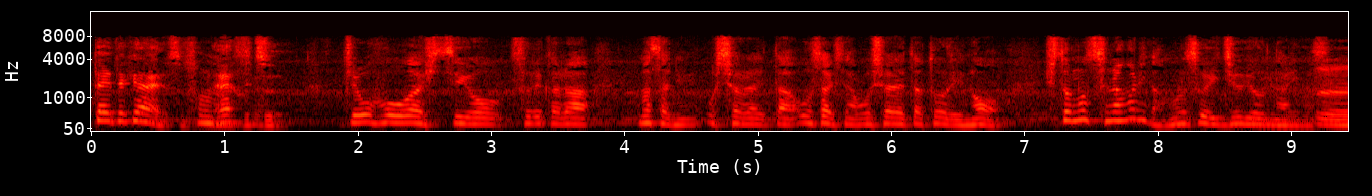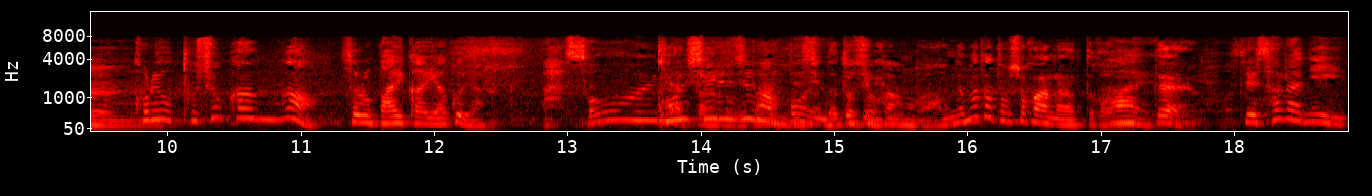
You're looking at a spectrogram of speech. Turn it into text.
対できないですもんね普通。情報が必要。それからまさにおっしゃられた大崎さんおっしゃられた通りの人のつながりがものすごい重要になります、うん。これを図書館がその媒介役をやる。あそういうコンシェルジュなんですよ図書館はでまた図書館なのとか思って、でさらに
